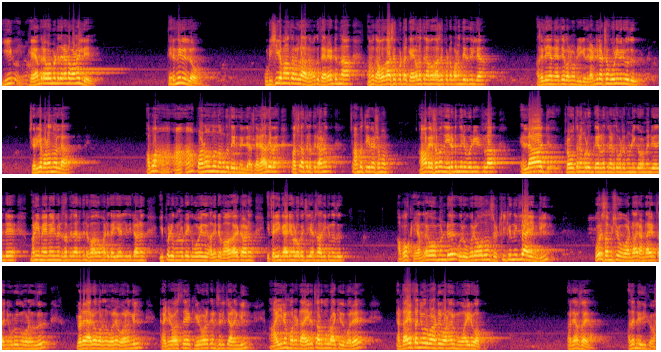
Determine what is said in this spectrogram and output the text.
ഈ കേന്ദ്ര ഗവൺമെന്റ് തരേണ്ട പണമില്ലേ? തരുന്നില്ലല്ലോ. കുടിശ്ശിക മാത്രമല്ല നമുക്ക് തരേണ്ടുന്ന നമുക്ക് അവകാശപ്പെട്ട കേരളത്തിന് അവകാശപ്പെട്ട പണം തരുന്നില്ല. അതല്ലേ ഞാൻ നേരത്തെ പറഞ്ഞുകൊണ്ടിരിക്കുന്നത്. രണ്ട് ലക്ഷം കോടി വരും അത്. ചെറിയ പണമൊന്നുമല്ല. അപ്പോൾ ആ- പണമൊന്നും നമുക്ക് തരുന്നില്ല. തരാതെ പശ്ചാത്തലത്തിലാണ് സാമ്പത്തിക വിഷമം. ആ വിഷമം നേരിടുന്നതിന് വേണ്ടിയിട്ടുള്ള എല്ലാ പ്രവർത്തനങ്ങളും പ്രവർത്തനങ്ങളും കേരളത്തിലെ വട്ടം മുന്നണി ഗവൺമെന്റ് അതിന്റെ മണി മാനേജ്മെന്റ് സംവിധാനത്തിന്റെ ഭാഗമായിട്ട് കൈകാര്യം ചെയ്തിട്ടാണ് ഇപ്പോഴും മുന്നോട്ടേക്ക് പോയത്. അതിന്റെ ഭാഗമായിട്ടാണ് ഇത്രയും കാര്യങ്ങളൊക്കെ ചെയ്യാൻ സാധിക്കുന്നത്. അപ്പോൾ കേന്ദ്ര ഗവൺമെന്റ് ഒരു ഉപരോധം സൃഷ്ടിക്കുന്നില്ല എങ്കിൽ ഒരു സംശയവും വേണ്ട. രണ്ടായിരത്തി അഞ്ഞൂറ് എന്ന് പറയുന്നത് ഇവിടെ ആരോ പറഞ്ഞ പോലെ വേണമെങ്കിൽ കഴിഞ്ഞ പ്രാവശ്യത്തെ കീഴ്വഴക്കനുസരിച്ചാണെങ്കിൽ ആയിരം പറഞ്ഞിട്ട് ആയിരത്തി അറുന്നൂറാക്കിയതുപോലെ രണ്ടായിരത്തി അഞ്ഞൂറ് പറഞ്ഞിട്ട് വേണമെങ്കിൽ മൂവായിരം ആക്കും. പറഞ്ഞാൽ സായ അതെന്നെ ഇരിക്കുക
